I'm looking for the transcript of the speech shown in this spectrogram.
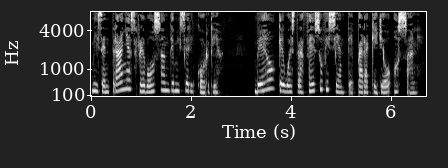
Mis entrañas rebosan de misericordia. Veo que vuestra fe es suficiente para que yo os sane.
